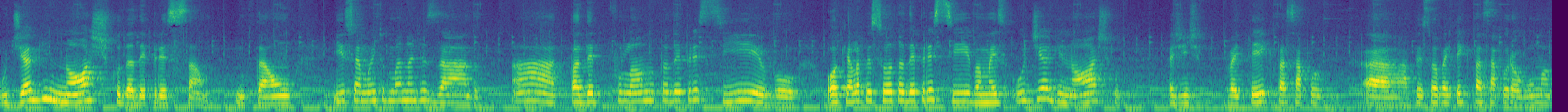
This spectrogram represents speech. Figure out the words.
o diagnóstico da depressão. Então, isso é muito banalizado. Ah, tá de, fulano tá depressivo, ou aquela pessoa tá depressiva, mas o diagnóstico a gente vai ter que passar por a pessoa vai ter que passar por algumas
